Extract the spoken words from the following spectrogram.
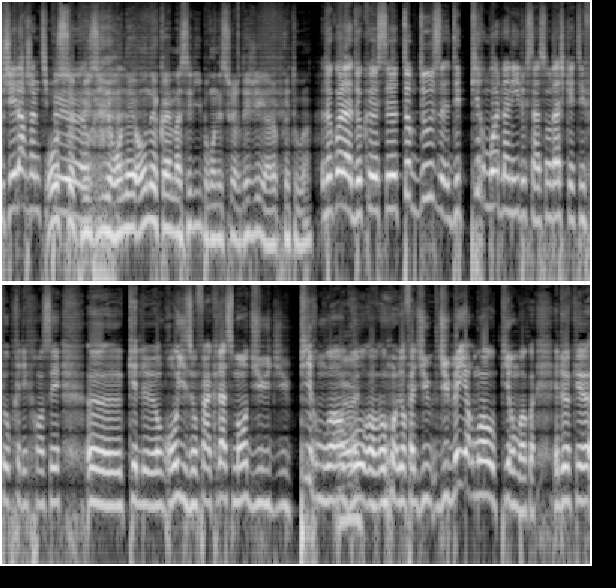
j'ai élargi un petit On peu. euh, plaisir, on est, on est quand même assez libre, on est sur RDG hein, après tout. hein. Donc voilà, donc euh, c'est le top 12 des pires mois de l'année. Donc c'est un sondage qui a été fait auprès des Français. Euh, qui est le- en gros, ils ont fait un classement du, du pire mois, en Ouais, gros, en- en- enfin du, du meilleur mois au pire mois quoi. Et donc euh,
